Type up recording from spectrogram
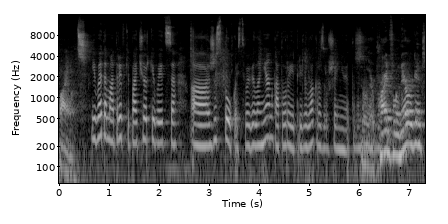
violence. И в этом отрывке подчеркивается а, жестокость вавилонян, которая привела к разрушению этого So they're народа. prideful and arrogant,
